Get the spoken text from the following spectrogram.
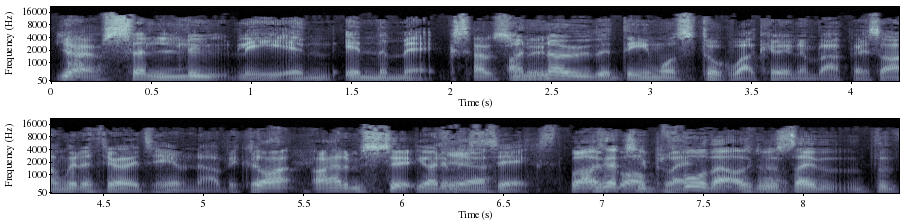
Yeah. absolutely in, in the mix. Absolutely. I know that Dean wants to talk about Kylian Mbappe, so I'm going to throw it to him now because So I, I had him six. you had him Yeah. sixth. Well, I was I've actually before that. I was going to say that the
